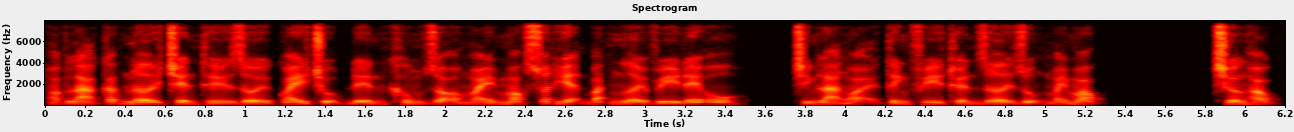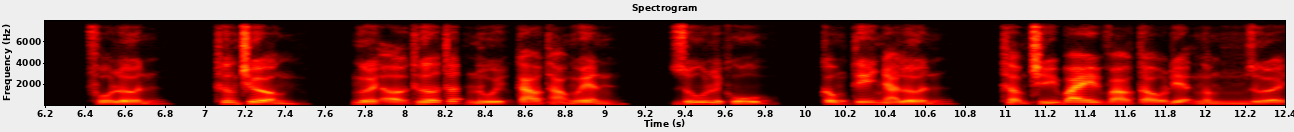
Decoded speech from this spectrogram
hoặc là các nơi trên thế giới quay chụp đến không rõ máy móc xuất hiện bắt người video, chính là ngoại tinh phi thuyền rơi dụng máy móc. Trường học, phố lớn, thương trường, người ở thưa thất núi cao thảo nguyên, du lịch khu, công ty nhà lớn thậm chí bay vào tàu điện ngầm dưới,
